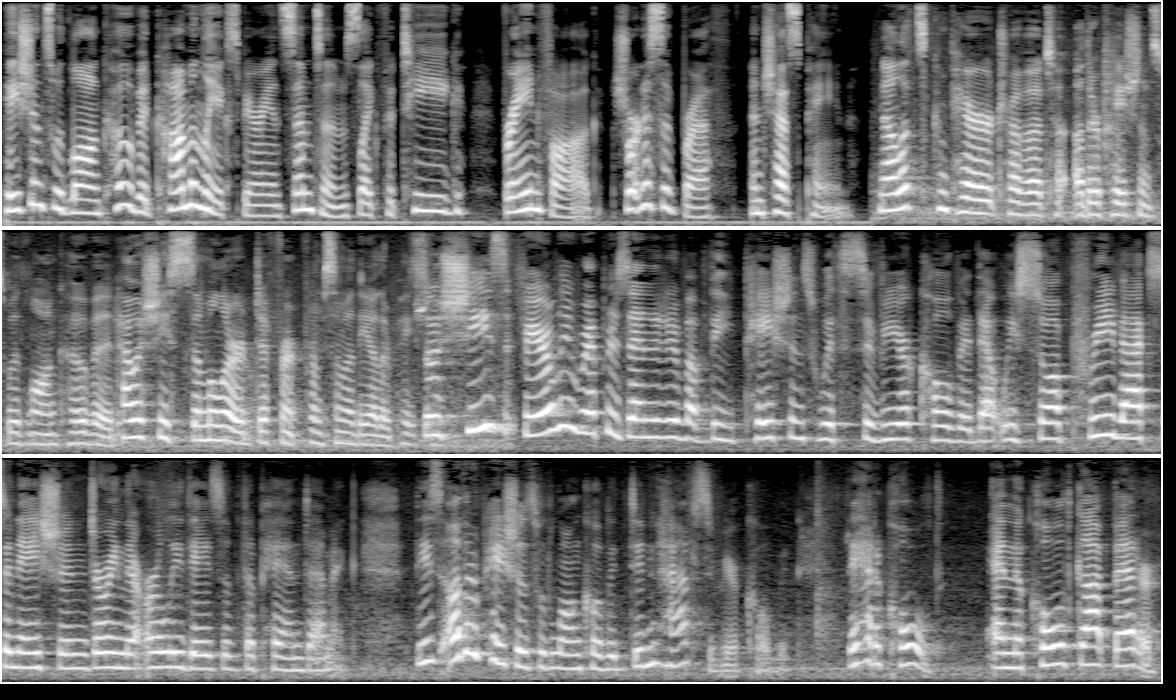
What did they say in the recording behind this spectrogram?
Patients with long COVID commonly experience symptoms like fatigue, brain fog, shortness of breath, and chest pain. Now let's compare Treva to other patients with long COVID. How is she similar or different from some of the other patients? So she's fairly representative of the patients with severe COVID that we saw pre vaccination during the early days of the pandemic. These other patients with long COVID didn't have severe COVID, they had a cold, and the cold got better.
